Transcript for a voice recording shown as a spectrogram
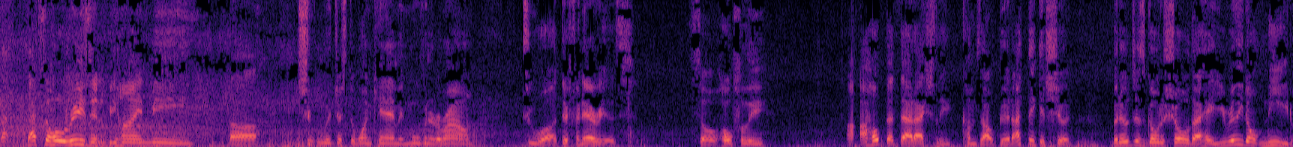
that, that's the whole reason behind me uh, shooting with just the one cam and moving it around to uh, different areas. So hopefully, I, I hope that that actually comes out good. I think it should, but it'll just go to show that hey, you really don't need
